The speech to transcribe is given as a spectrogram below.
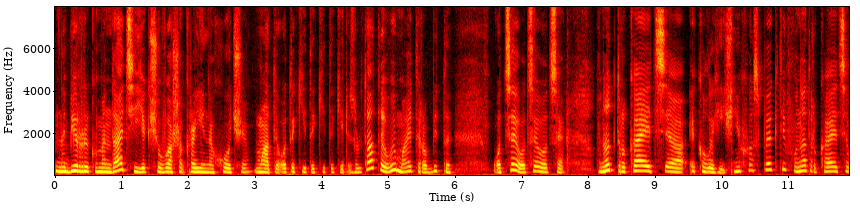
набір рекомендацій, якщо ваша країна хоче мати отакі, такі, такі результати, ви маєте робити оце, оце, оце. Воно торкається екологічних аспектів, воно торкається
